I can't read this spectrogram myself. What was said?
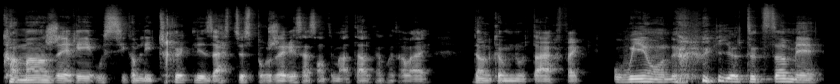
comment gérer aussi, comme les trucs, les astuces pour gérer sa santé mentale quand on travaille dans le communautaire. Fait que, oui, on il y a tout ça, mais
